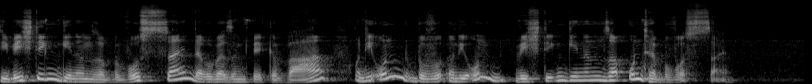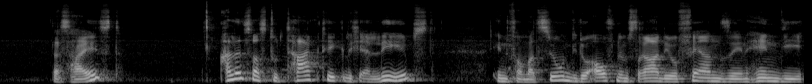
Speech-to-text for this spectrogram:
Die wichtigen gehen in unser Bewusstsein, darüber sind wir gewahr, und die, und die unwichtigen gehen in unser Unterbewusstsein. Das heißt, alles, was du tagtäglich erlebst, Informationen, die du aufnimmst, Radio, Fernsehen, Handy,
